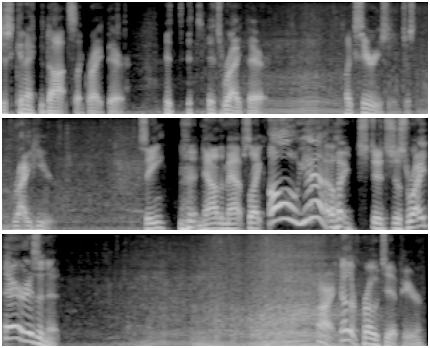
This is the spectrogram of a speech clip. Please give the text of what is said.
just connect the dots, like right there. It, it's it's right there. Like seriously, just right here. See? now the map's like, oh yeah, like, it's just right there, isn't it? All right, another pro tip here.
